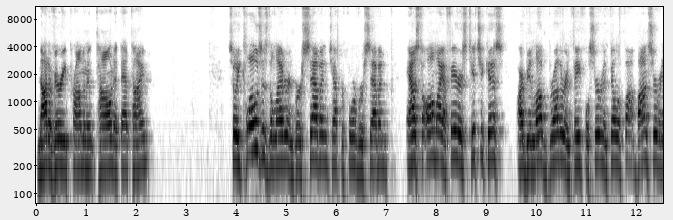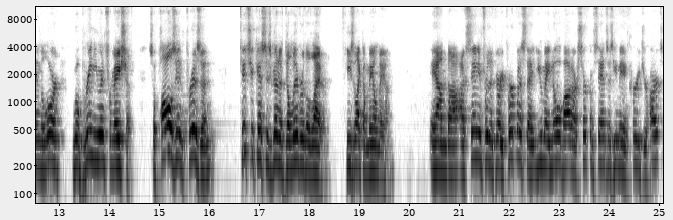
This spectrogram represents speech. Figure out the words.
not a very prominent town at that time. So he closes the letter in verse 7, chapter 4, verse 7. As to all my affairs, Tychicus, our beloved brother and faithful servant and fellow bondservant in the Lord, will bring you information. So Paul's in prison. Tychicus is going to deliver the letter. He's like a mailman. And uh, I've sent him for the very purpose that you may know about our circumstances. He may encourage your hearts.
